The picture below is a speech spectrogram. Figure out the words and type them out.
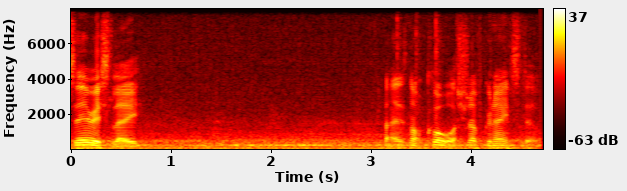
Seriously. That is not cool. I should have grenades still.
